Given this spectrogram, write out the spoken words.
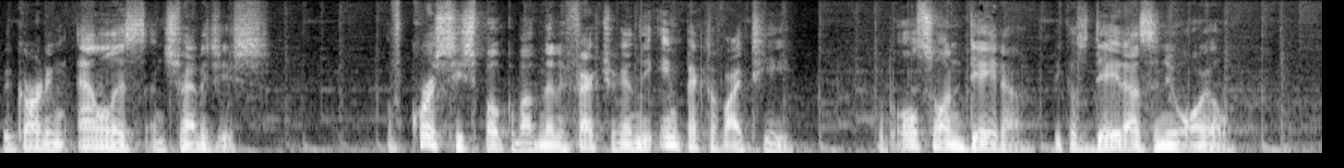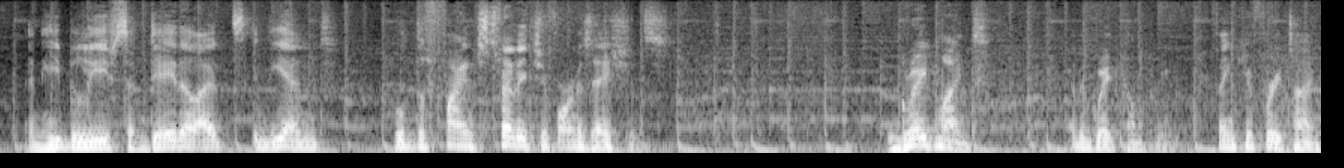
regarding analysts and strategies. Of course, he spoke about manufacturing and the impact of IT, but also on data, because data is the new oil. And he believes that data, at- in the end, will define strategy of organizations. A great mind and a great company. Thank you for your time.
